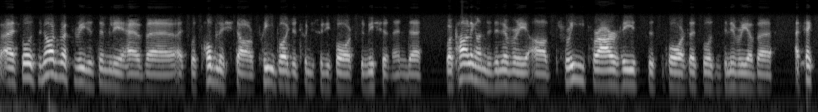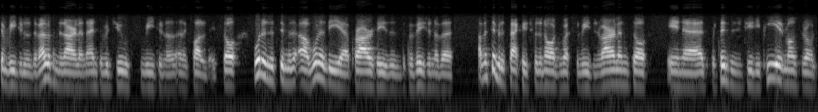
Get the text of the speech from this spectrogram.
uh, I suppose the Northern Region Assembly have, uh, I suppose, published our pre-budget 2024 submission, and uh, we're calling on the delivery of three priorities to support, I suppose, the delivery of uh, effective regional development in Ireland and to reduce regional inequality. So one of the uh, one of the uh, priorities is the provision of a of a stimulus package for the Northern Western region of Ireland. So in uh, as a percentage of GDP, it amounts to around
